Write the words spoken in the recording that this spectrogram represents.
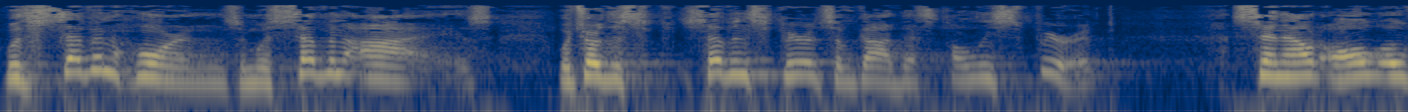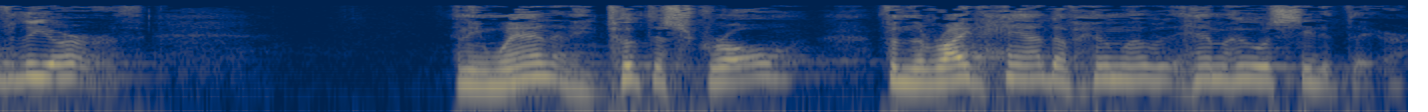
with seven horns and with seven eyes, which are the seven spirits of God, that's the Holy Spirit, sent out all over the earth. And he went and he took the scroll from the right hand of him, who was seated there.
